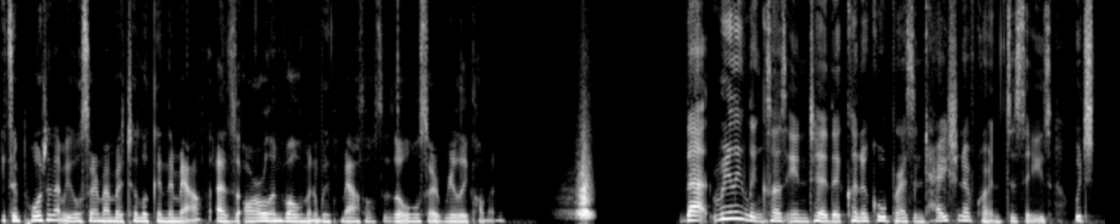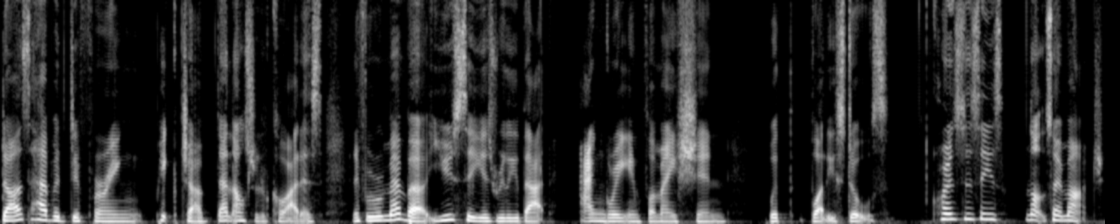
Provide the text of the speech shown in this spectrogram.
It's important that we also remember to look in the mouth, as oral involvement with mouth ulcers are also really common that really links us into the clinical presentation of Crohn's disease, which does have a differing picture than ulcerative colitis. And if we remember, UC is really that angry inflammation with bloody stools. Crohn's disease, not so much.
